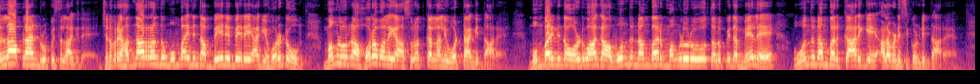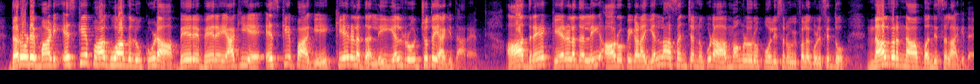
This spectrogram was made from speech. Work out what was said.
ಎಲ್ಲಾ ಪ್ಲಾನ್ ರೂಪಿಸಲಾಗಿದೆ. ಜನವರಿ ಹದಿನಾರರಂದು ಮುಂಬೈನಿಂದ ಬೇರೆ ಬೇರೆಯಾಗಿ ಹೊರಟು ಮಂಗಳೂರಿನ ಹೊರವಲಯ ಸುರತ್ಕಲ್ನಲ್ಲಿ ಒಟ್ಟಾಗಿದ್ದಾರೆ. ಮುಂಬೈನಿಂದ ಹೊರಡುವಾಗ ಒಂದು ನಂಬರ್ ಮಂಗಳೂರು ತಲುಪಿದ ಮೇಲೆ ಒಂದು ನಂಬರ್ ಕಾರಿಗೆ ಅಳವಡಿಸಿಕೊಂಡಿದ್ದಾರೆ. ದರೋಡೆ ಮಾಡಿ ಎಸ್ಕೇಪ್ ಆಗುವಾಗಲೂ ಕೂಡ ಬೇರೆ ಬೇರೆಯಾಗಿಯೇ ಎಸ್ಕೇಪ್ ಆಗಿ ಕೇರಳದಲ್ಲಿ ಎಲ್ಲರೂ ಜೊತೆಯಾಗಿದ್ದಾರೆ. ಆದರೆ ಕೇರಳದಲ್ಲಿ ಆರೋಪಿಗಳ ಎಲ್ಲ ಸಂಚನ್ನು ಕೂಡ ಮಂಗಳೂರು ಪೊಲೀಸರು ವಿಫಲಗೊಳಿಸಿದ್ದು ನಾಲ್ವರನ್ನ ಬಂಧಿಸಲಾಗಿದೆ.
